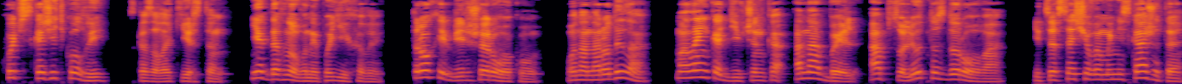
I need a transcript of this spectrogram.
Хоч скажіть коли, сказала Кірстен. Як давно вони поїхали? Трохи більше року. Вона народила? Маленька дівчинка Анабель, абсолютно здорова. І це все, що ви мені скажете?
